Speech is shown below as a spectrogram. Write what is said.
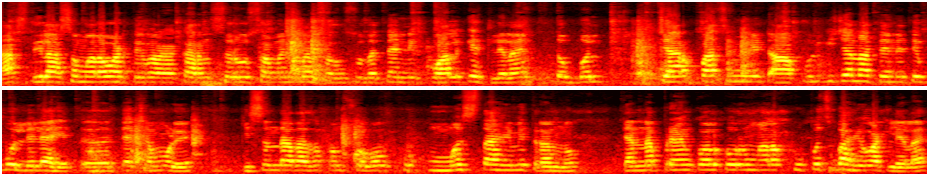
असतील असं मला वाटते बघा कारण सर्वसामान्य माणसाचा सुद्धा त्यांनी कॉल घेतलेला आहे. तब्बल चार पाच मिनिट आपुलकीच्या नात्याने ते बोललेले आहेत. त्याच्यामुळे किसन दादाचा पण स्वभाव खूप मस्त आहे मित्रांनो. त्यांना प्रँक कॉल करून मला खूपच भारी वाटलेला आहे.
